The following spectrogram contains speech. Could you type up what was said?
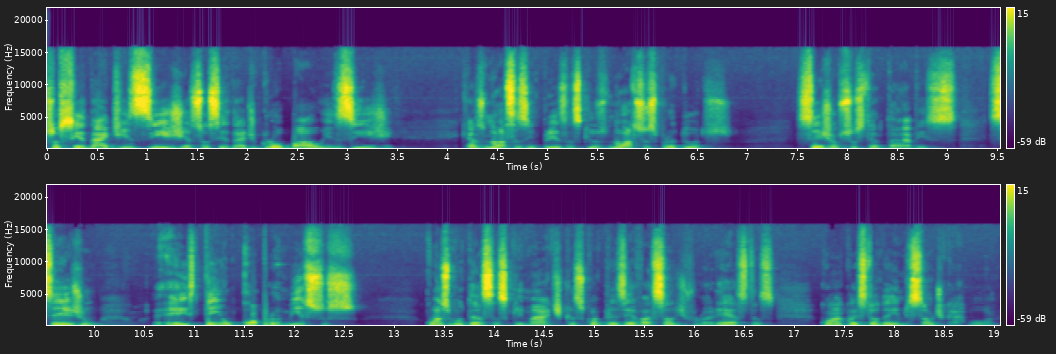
sociedade exige, a sociedade global exige que as nossas empresas, que os nossos produtos sejam sustentáveis, sejam eh, tenham compromissos com as mudanças climáticas, com a preservação de florestas, com a questão da emissão de carbono.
